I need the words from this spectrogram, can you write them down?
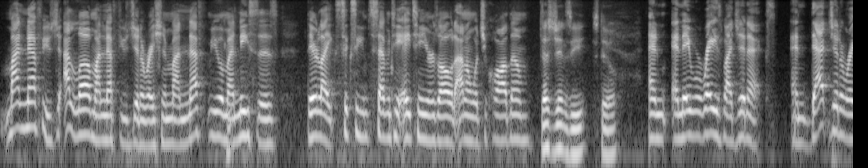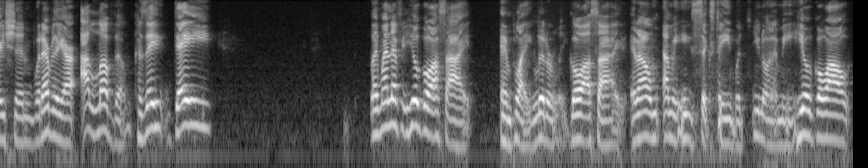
my nephews. I love my nephew's generation. My nephew and my nieces. They're like 16, 17, 18 years old. I don't know what you call them. That's Gen Z still. and and they were raised by Gen X and that generation, whatever they are, I love them because they they like my nephew. He'll go outside and play, literally go outside. And I don't. I mean, he's sixteen, but you know what I mean. He'll go out,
